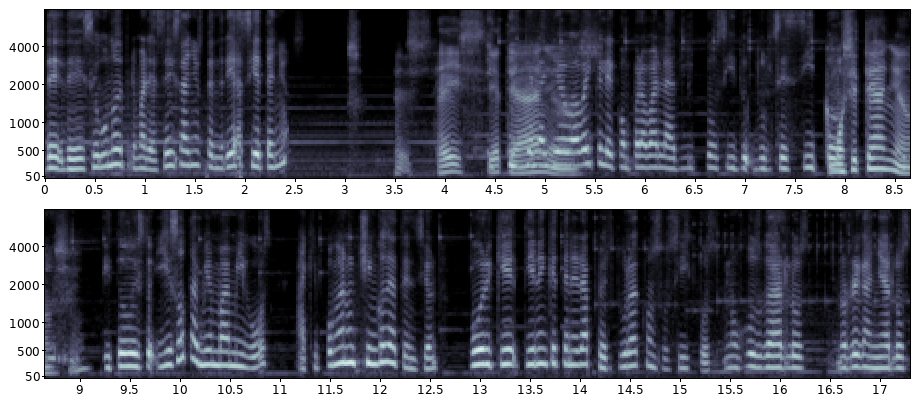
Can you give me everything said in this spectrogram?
de- de segundo de primaria. ¿Seis años tendría? ¿Siete años? Seis, Y- siete y, que años. la llevaba y que le compraba heladitos y du- dulcecitos. Como siete años, sí. y todo esto. Y eso también va, amigos, a que pongan un chingo de atención porque tienen que tener apertura con sus hijos, no juzgarlos, no regañarlos,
